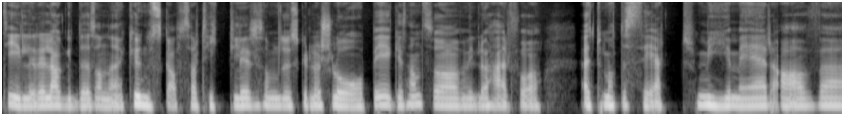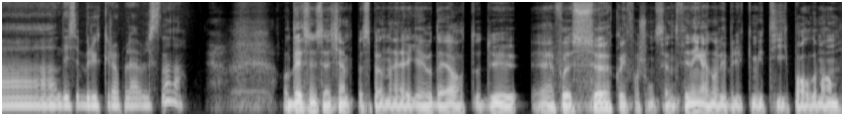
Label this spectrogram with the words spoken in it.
tidligere lagde sånne kunnskapsartikler som du skulle slå opp i, ikke sant, så vil du her få automatisert mye mer av uh, disse brukeropplevelsene, da. Og det syns jeg er kjempespennende, Hege. og Det at du, eh, for søk og informasjonsgjenfinning er noe vi bruker mye tid på, alle mann.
